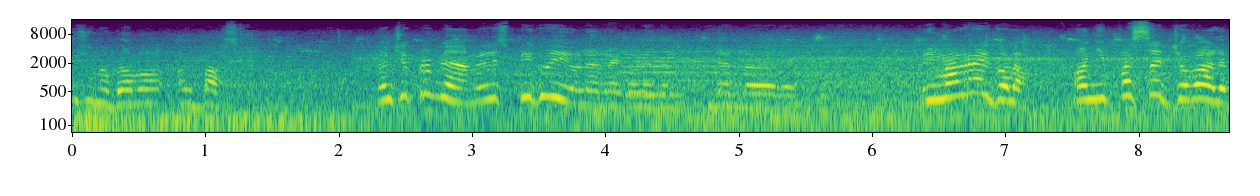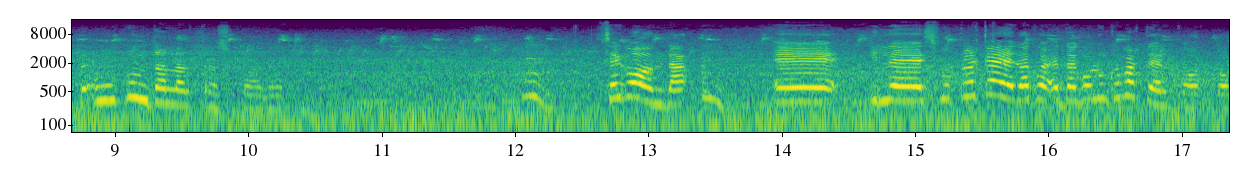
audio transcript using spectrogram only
io sono bravo al basket. Non c'è problema, ve le spiego io le regole del, del rugby. Prima regola, ogni passaggio vale per un punto all'altra squadra. Seconda, eh, il, si può placcare da, da qualunque parte del corpo.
